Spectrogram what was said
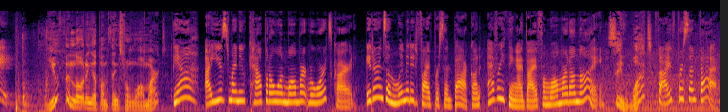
Hurry! You've been loading up on things from Walmart. Yeah, I used my new Capital One Walmart Rewards card. It earns unlimited 5% back on everything I buy from Walmart online. Say what? 5% back.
